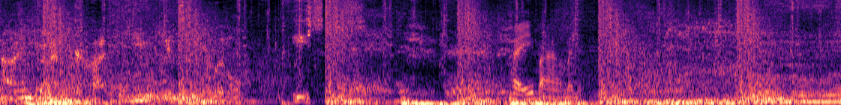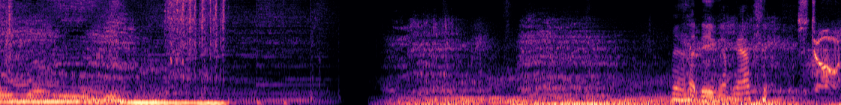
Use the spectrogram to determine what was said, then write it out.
I'm gonna cut you into little pieces. Thấy bà mình hình điền ngáp ngáp Stone,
